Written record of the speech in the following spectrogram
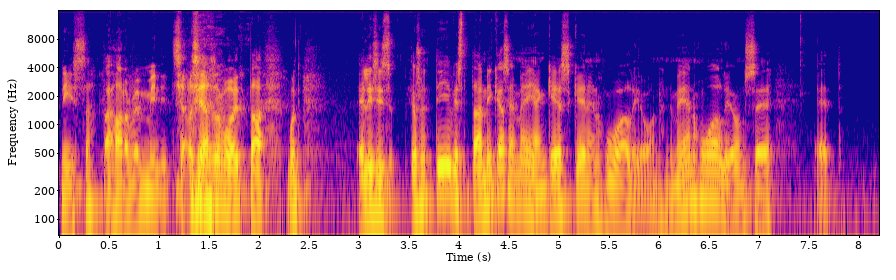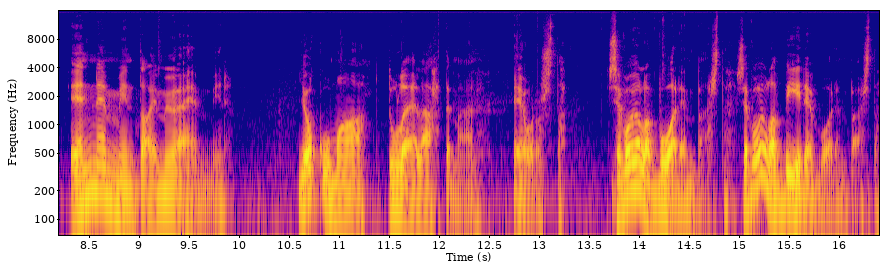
niissä, tai harvemmin itse asiassa voittaa. Mut, eli siis, jos nyt tiivistetään, mikä se meidän keskeinen huoli on, niin meidän huoli on se, että ennemmin tai myöhemmin joku maa tulee lähtemään eurosta. Se voi olla vuoden päästä, se voi olla viiden vuoden päästä,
